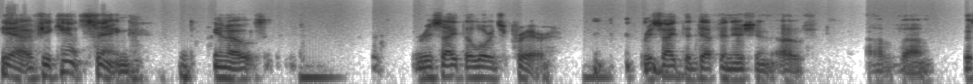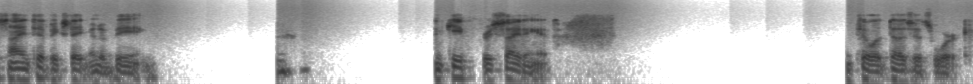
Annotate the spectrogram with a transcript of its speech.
Yeah, if you can't sing, you know, recite the Lord's Prayer, recite the definition of of um, the scientific statement of being, and keep reciting it until it does its work.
